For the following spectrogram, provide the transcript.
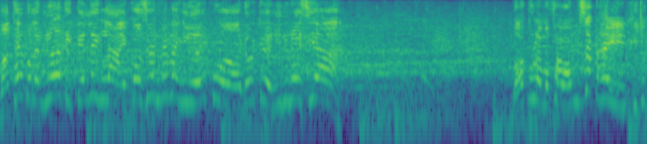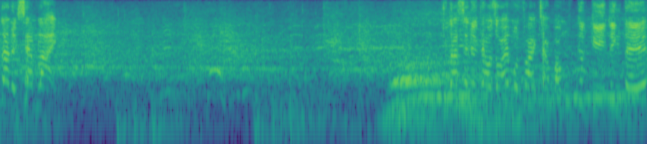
Và thêm một lần nữa thì Tiến Linh lại có duyên với mảnh lưới của đội tuyển Indonesia. Đó cũng là một pha bóng rất hay khi chúng ta được xem lại. Chúng ta sẽ được theo dõi một pha chạm bóng cực kỳ tinh tế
